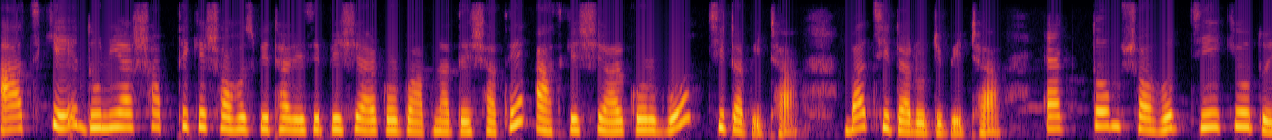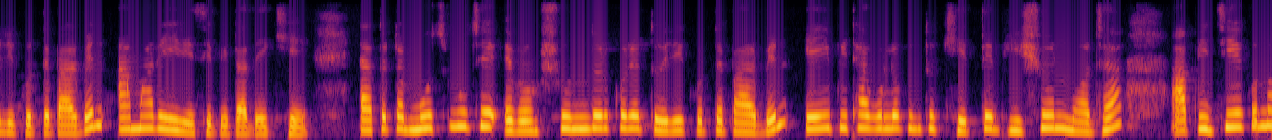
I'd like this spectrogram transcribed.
আজকে দুনিয়ার সব থেকে সহজ পিঠা রেসিপি শেয়ার করব আপনাদের সাথে। আজকে শেয়ার করব চিটা পিঠা বা চিটা রুটি পিঠা। একদম সহজ যে কেউ তৈরি করতে পারবেন আমার এই রেসিপিটা দেখে। এতটা মুচমুচে এবং সুন্দর করে তৈরি করতে পারবেন। এই পিঠাগুলো কিন্তু খেতে ভীষণ মজা। আপনি যে কোনো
